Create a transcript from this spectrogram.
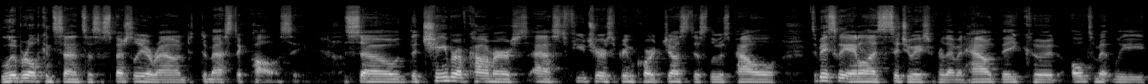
liberal consensus, especially around domestic policy. So the Chamber of Commerce asked future Supreme Court Justice Lewis Powell to basically analyze the situation for them and how they could ultimately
